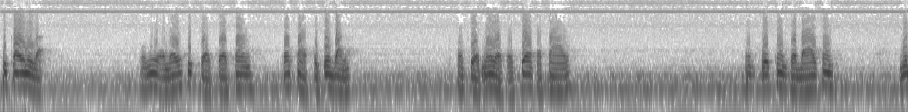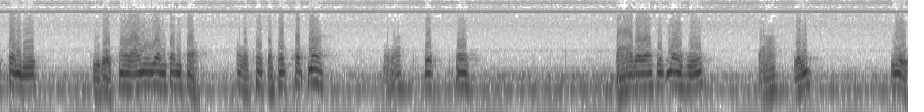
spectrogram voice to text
ที่เก้านี่แหละผมมีอะไรที่แจกแจกตั้งก็ศาสตร์ปัจจุบันเขาเกิดมาแล้วก็แก้กระตายความสุขความสบายความยึดความดีที่เด็กทั้งหลายนิยมชมชอบเขาก็เคยจะพบพบมากบอกว่าสุขในตาบอกว่าสุขในหูตาเห็นลูก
